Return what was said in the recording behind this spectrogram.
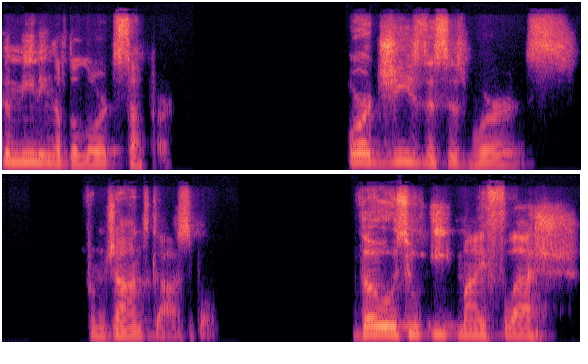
the meaning of the Lord's Supper or Jesus' words from John's Gospel. Those who eat my flesh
